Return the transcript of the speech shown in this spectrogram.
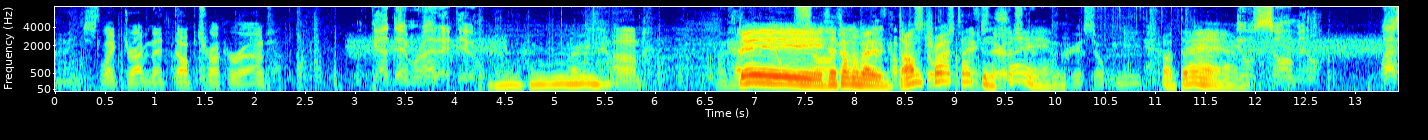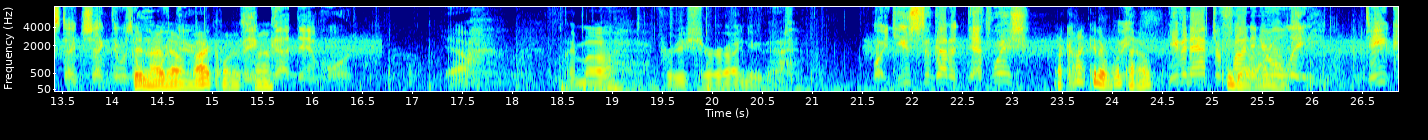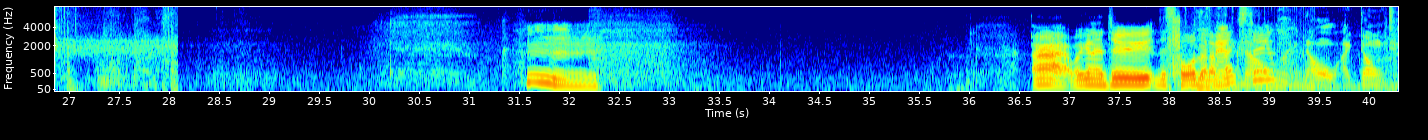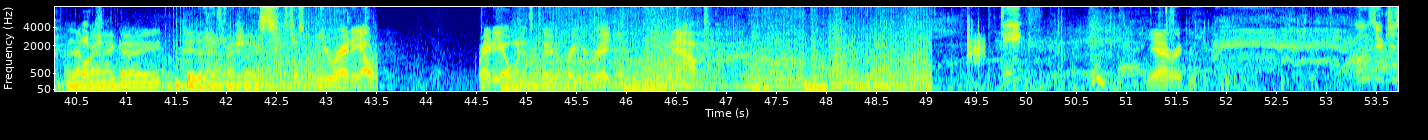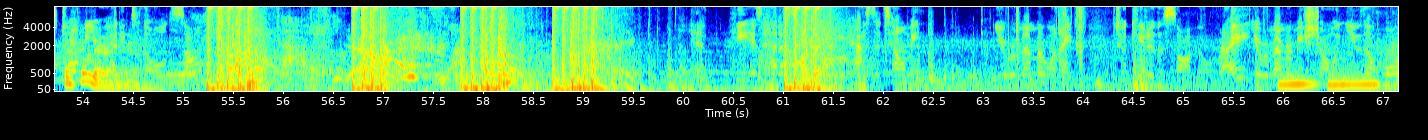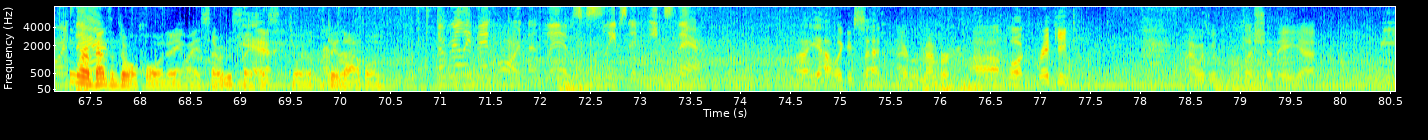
I just like driving that dump truck around. Goddamn right I do. Alright, um... I'm heading Jeez, they're talking about his dump truck? That's tanks there that should have all insane. the creosote we need. God damn. The old sawmill. Last I checked, there was Didn't a know horde they that close, Big man. goddamn horde. Yeah. I'm, uh, pretty sure I knew that. What, you still got a death wish? I can't get it. What the hell? Even after finding get your old lady? Deek? Hmm. Alright, we're gonna do this horde that I'm next no, to, No, I don't. and then Look, we're gonna go do the next mission. just be ready. I'll radio when it's clear to bring your rig in. Get out. Deek, Yeah, Rikki. Boozer just told me you're they're heading here. to the old sawmill. He is head of sawmill. He has to tell me. You remember when I took you to the sawmill, right? You remember me showing you the horde We're about to do a horde anyway, so we'll just like, Yeah, let's do, do that horde. The really big horde that lives, sleeps, and eats there. Uh, yeah, like I said, I remember. Uh, look, Rikki. When I was with the militia, they, uh, we,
